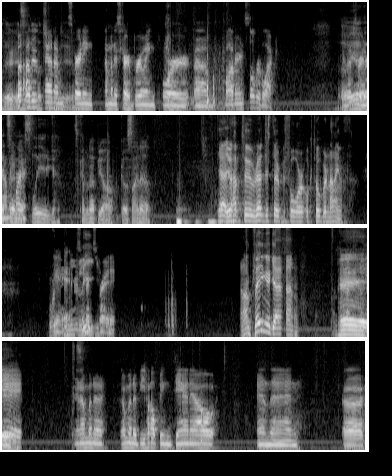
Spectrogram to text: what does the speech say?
There is But other than that, I'm do. starting. I'm going to start brewing for um, Modern Silver Black. Oh that's yeah, right that's our corner. next league. It's coming up, y'all. Go sign up. Yeah, you have to register before October 9th for Yeah, the new so next league. Friday. And I'm playing again. Hey, Yay! And I'm gonna I'm gonna be helping Dan out, and then uh,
